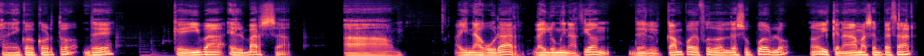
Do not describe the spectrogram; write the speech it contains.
Marianico el Corto, de que iba el Barça a, a inaugurar la iluminación del campo de fútbol de su pueblo, ¿no? y que nada más empezar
